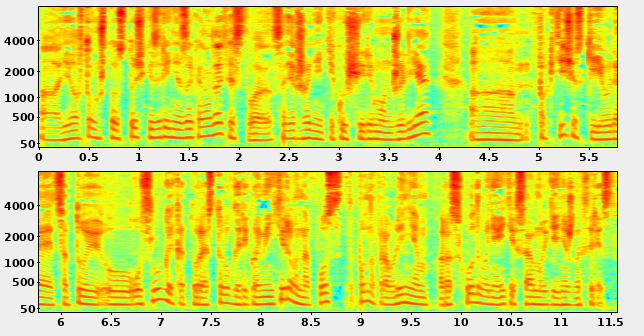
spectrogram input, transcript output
А, дело в том, что с точки зрения законодательства содержание текущий ремонт жилья а, фактически является той услугой, которая строго регламентирована по, по направлениям расходования этих самых денежных средств.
